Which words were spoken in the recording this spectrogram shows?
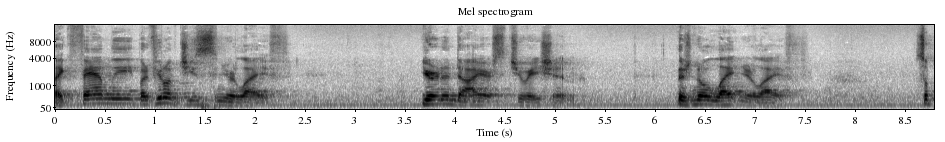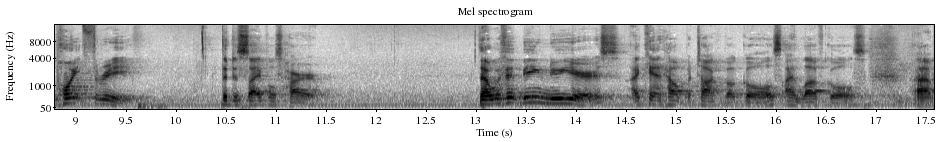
like family, but if you don't have Jesus in your life, you're in a dire situation. There's no light in your life. So, point three the disciples' heart. Now, with it being New Year's, I can't help but talk about goals. I love goals. Um,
